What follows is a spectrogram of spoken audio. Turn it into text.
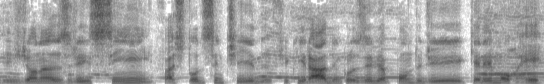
E Jonas diz sim, faz todo sentido. Fico irado, inclusive, a ponto de querer morrer.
